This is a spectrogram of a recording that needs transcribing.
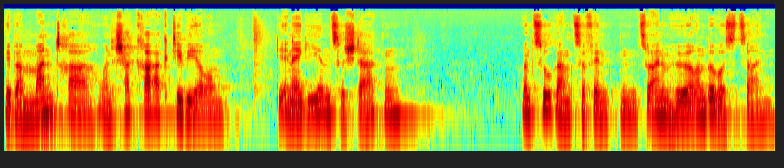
über Mantra und Chakra-Aktivierung die Energien zu stärken und Zugang zu finden zu einem höheren Bewusstsein.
